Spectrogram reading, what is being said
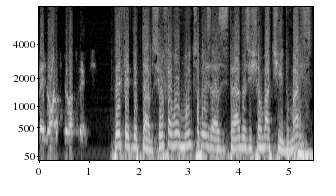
melhores pela frente. Perfeito, deputado. O senhor falou muito sobre as estradas de chão batido, mas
